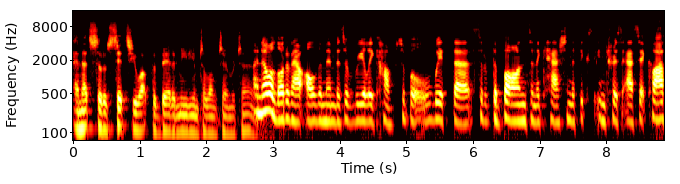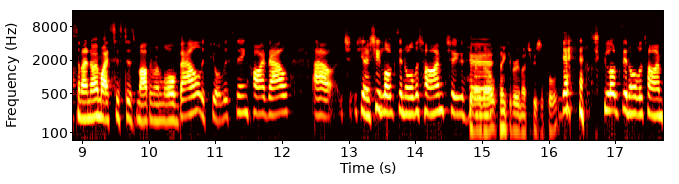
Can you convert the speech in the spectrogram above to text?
and that sort of sets you up for better medium to long term returns. I know a lot of our older members are really comfortable with the sort of the bonds and the cash and the fixed interest asset class. And I know my sister's mother in law, Val, if you're listening, hi Val. Uh, she, you know she logs in all the time to her. G'day, Val. Thank you very much for your support. Yeah, she logs in all the time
